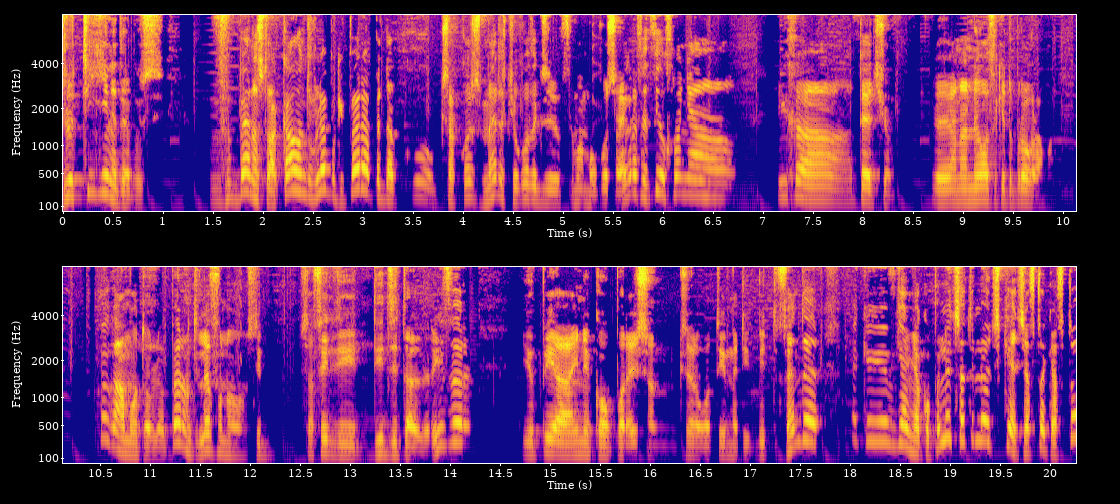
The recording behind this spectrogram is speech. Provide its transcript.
λέω, τι γίνεται, ρε, Μπαίνω στο account, βλέπω εκεί πέρα 500, 600 μέρες και εγώ δεν ξέρω, θυμάμαι πόσο έγραφε. Δύο χρόνια είχα τέτοιο. Ε, ανανεώθηκε το πρόγραμμα. Και το λέω. Παίρνω τηλέφωνο στη, σε αυτή τη Digital River, η οποία είναι cooperation, ξέρω εγώ τι, με την Bitdefender. Ε, και βγαίνει μια κοπελίτσα, τη λέω έτσι και έτσι, αυτό και αυτό.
